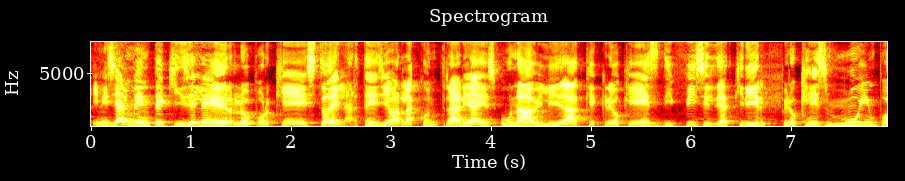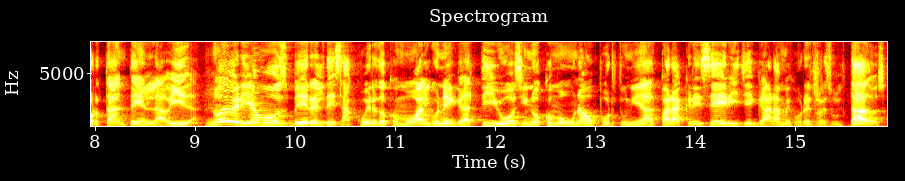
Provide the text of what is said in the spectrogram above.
Inicialmente quise leerlo porque esto del arte de llevar la contraria es una habilidad que creo que es difícil de adquirir, pero que es muy importante en la vida. No deberíamos ver el desacuerdo como algo negativo, sino como una oportunidad para crecer y llegar a mejores resultados.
